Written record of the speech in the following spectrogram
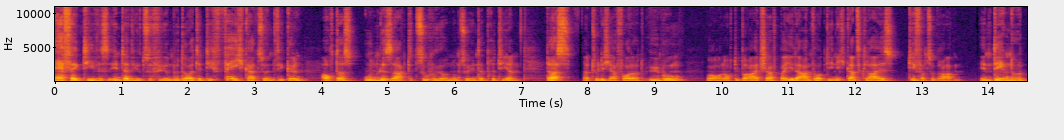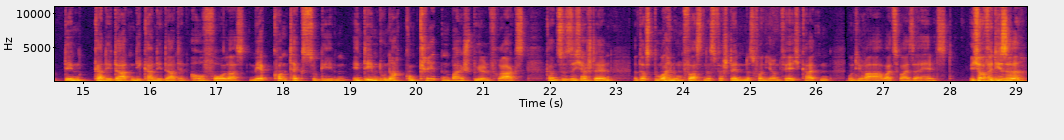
effektives Interview zu führen bedeutet die Fähigkeit zu entwickeln, auch das Ungesagte zu hören und zu interpretieren. Das natürlich erfordert Übung und auch die Bereitschaft, bei jeder Antwort, die nicht ganz klar ist, tiefer zu graben. Indem du den Kandidaten, die Kandidatin aufforderst, mehr Kontext zu geben, indem du nach konkreten Beispielen fragst, kannst du sicherstellen, dass du ein umfassendes Verständnis von ihren Fähigkeiten und ihrer Arbeitsweise erhältst. Ich hoffe, diese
